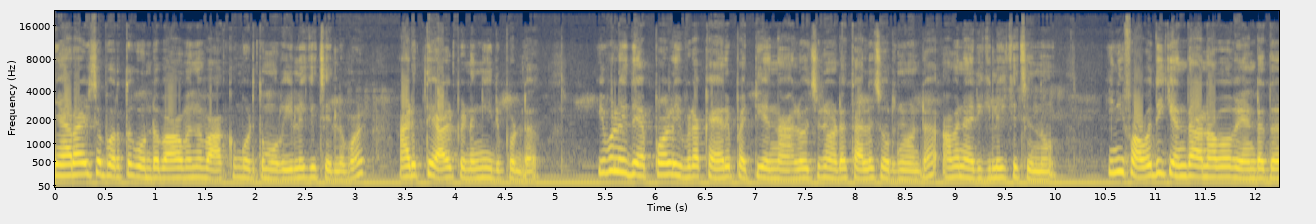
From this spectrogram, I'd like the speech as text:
ഞായറാഴ്ച പുറത്ത് കൊണ്ടുപോകാമെന്ന് വാക്കും കൊടുത്ത് മുറിയിലേക്ക് ചെല്ലുമ്പോൾ അടുത്തയാൾ പിണങ്ങിയിരിപ്പുണ്ട്. ഇവൾ ഇത് എപ്പോൾ ഇവിടെ കയറി പറ്റി എന്ന ആലോചനയോടെ തല ചൊറിഞ്ഞുകൊണ്ട് അവൻ അരികിലേക്ക് ചെന്നു. ഇനി ഭവതിക്ക് എന്താണാവോ വേണ്ടത്?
